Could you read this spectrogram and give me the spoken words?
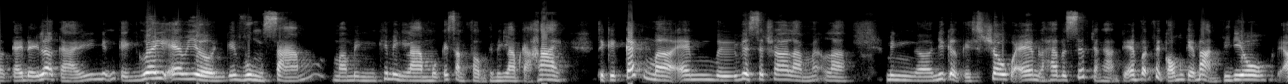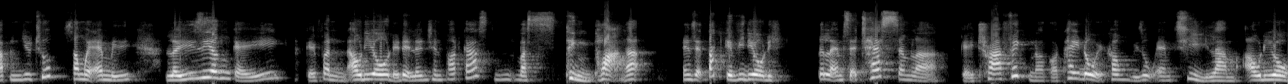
uh, cái đấy là cái những cái gray area những cái vùng xám mà mình khi mình làm một cái sản phẩm thì mình làm cả hai. Thì cái cách mà em với Vietcetera làm là mình uh, như kiểu cái show của em là Have a Sip chẳng hạn thì em vẫn phải có một cái bản video để up lên YouTube. Xong rồi em mới lấy riêng cái cái phần audio để để lên trên podcast. Và thỉnh thoảng á em sẽ tắt cái video đi. Tức là em sẽ test xem là cái traffic nó có thay đổi không. Ví dụ em chỉ làm audio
